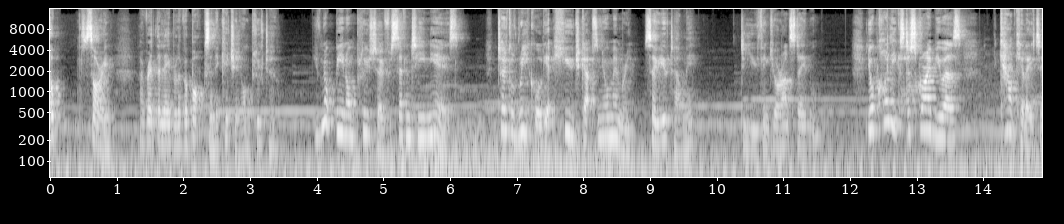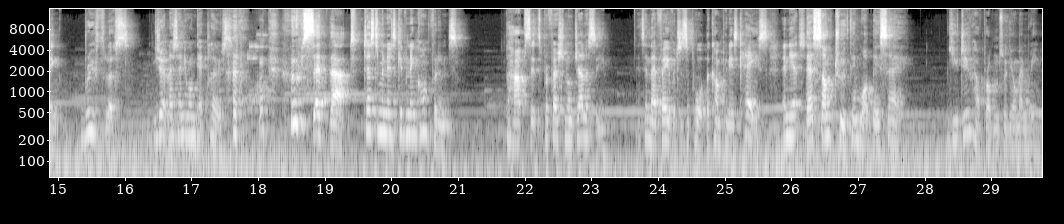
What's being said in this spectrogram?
Oh, sorry. I read the label of a box in a kitchen on Pluto. You've not been on Pluto for 17 years. Total recall, yet huge gaps in your memory. So you tell me. Do you think you're unstable? Your colleagues describe you as calculating, ruthless. You don't let anyone get close. Who said that? Testimony is given in confidence. Perhaps it's professional jealousy. It's in their favour to support the company's case, and yet There's some truth in what they say. you do have problems with your memory.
